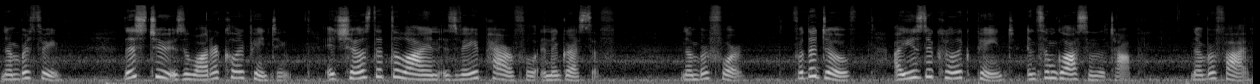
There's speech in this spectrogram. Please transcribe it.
Number three. This too is a watercolor painting. It shows that the lion is very powerful and aggressive. Number 4. For the dove, I used acrylic paint and some gloss on the top. Number 5.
